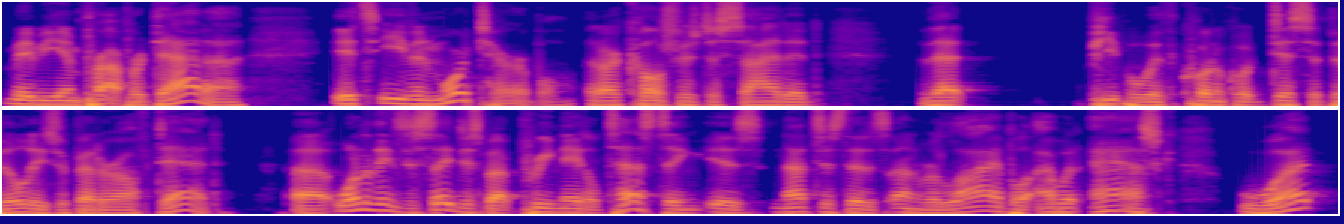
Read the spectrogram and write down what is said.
maybe improper data, it's even more terrible that our culture has decided that people with quote unquote disabilities are better off dead. Uh, one of the things to say just about prenatal testing is not just that it's unreliable. I would ask, what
